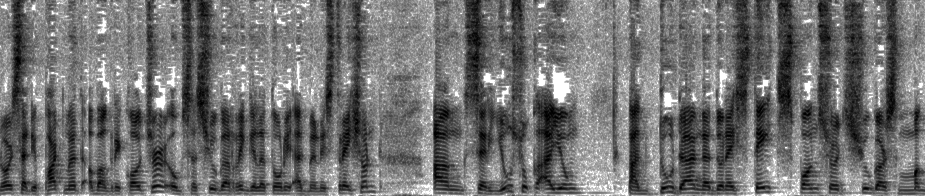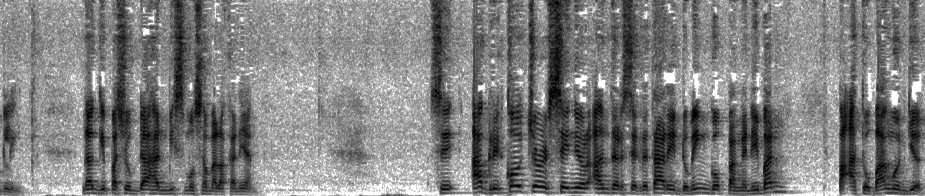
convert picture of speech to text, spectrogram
nor sa Department of Agriculture o sa Sugar Regulatory Administration. Ang seryoso kaayong pagduda nga dunay state-sponsored sugar smuggling nga gipasugdahan mismo sa Malacañang si Agriculture Senior Undersecretary Domingo Panganiban paatubangon yun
